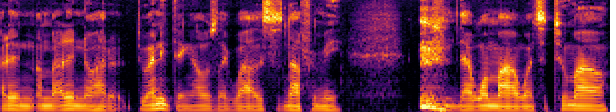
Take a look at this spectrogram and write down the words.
I didn't. I didn't know how to do anything. I was like, wow, this is not for me. that one mile went to two mile.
